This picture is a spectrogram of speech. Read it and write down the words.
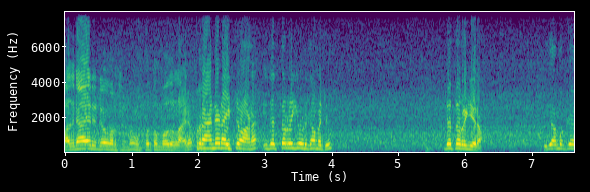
പതിനായിരം രൂപ കുറച്ചുണ്ട് മുപ്പത്തൊമ്പത് തൊള്ളായിരം. ബ്രാൻഡഡ് ഐറ്റം ആണ് ഇത് എത്ര രൂപയ്ക്ക് കൊടുക്കാൻ പറ്റും? ഇത് എത്ര രൂപയ്ക്ക് തരാം? ഇത് നമുക്ക്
